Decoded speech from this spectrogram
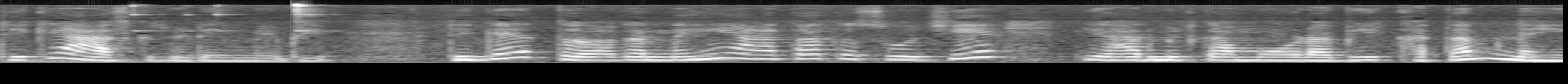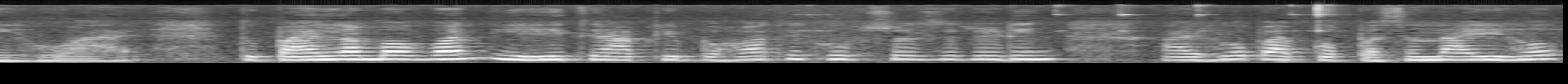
ठीक है? आज की रीडिंग में भी। ठीक है? तो अगर नहीं आता तो सोचिए कि हरमिट का मोड अभी खत्म नहीं हुआ है। तो पाइल नंबर वन, यही थी आपकी बहुत ही खूबसूरत रीडिंग। आई होप आपको पसंद आई हो।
